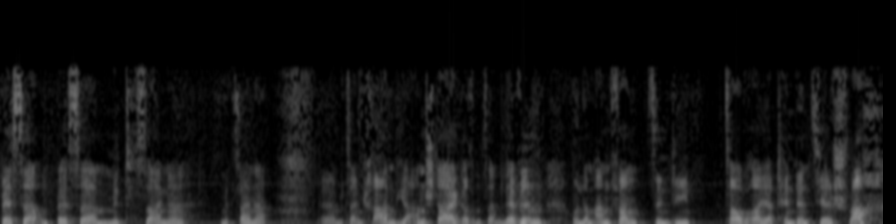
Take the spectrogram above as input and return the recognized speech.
besser und besser mit seiner, mit seiner, äh, mit seinen Graden, die er ansteigt, also mit seinen Leveln. Und am Anfang sind die Zauberer ja tendenziell schwach,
